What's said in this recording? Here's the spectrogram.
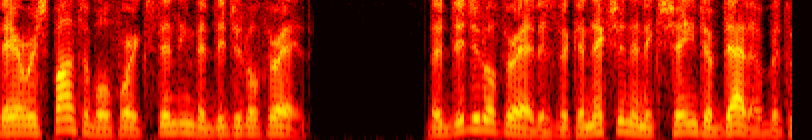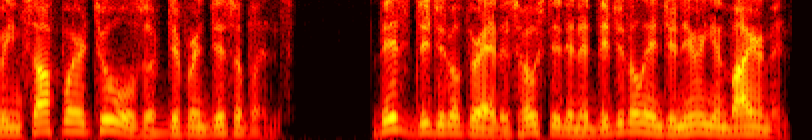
they are responsible for extending the digital thread. The digital thread is the connection and exchange of data between software tools of different disciplines. This digital thread is hosted in a digital engineering environment,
